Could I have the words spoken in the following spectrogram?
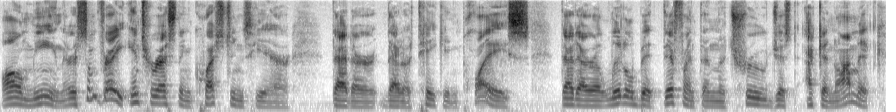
all mean? There are some very interesting questions here that are that are taking place that are a little bit different than the true just economic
